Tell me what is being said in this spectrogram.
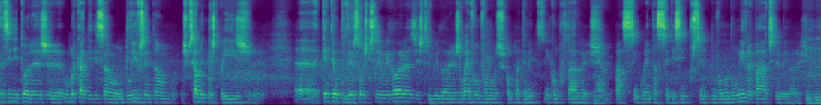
as editoras, eh, o mercado de edição de livros, então, especialmente neste país, eh, quem tem o poder são as distribuidoras e as distribuidoras levam valores completamente incomportáveis. Yeah. Pá, 50% a 65% do valor de um livro é para as distribuidoras. Uhum.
